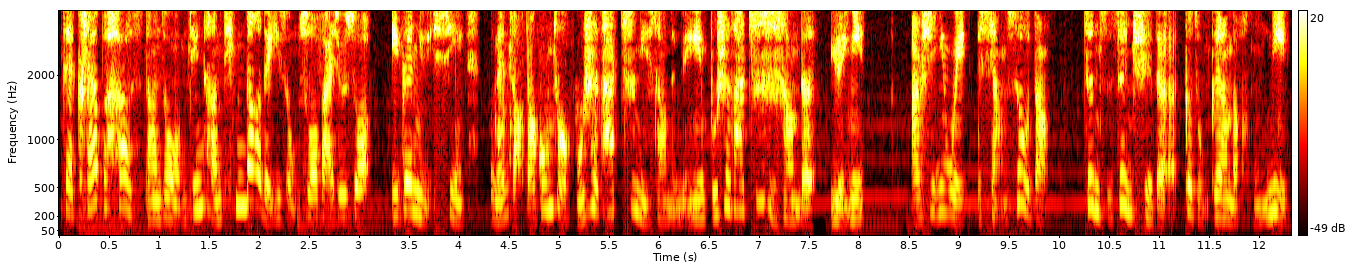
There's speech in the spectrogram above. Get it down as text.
在 Clubhouse 当中，我们经常听到的一种说法，就是说，一个女性能找到工作，不是她智力上的原因，不是她知识上的原因，而是因为享受到政治正确的各种各样的红利，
